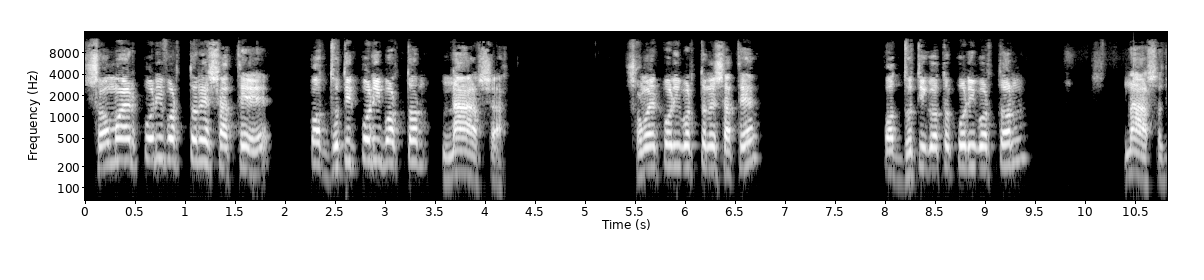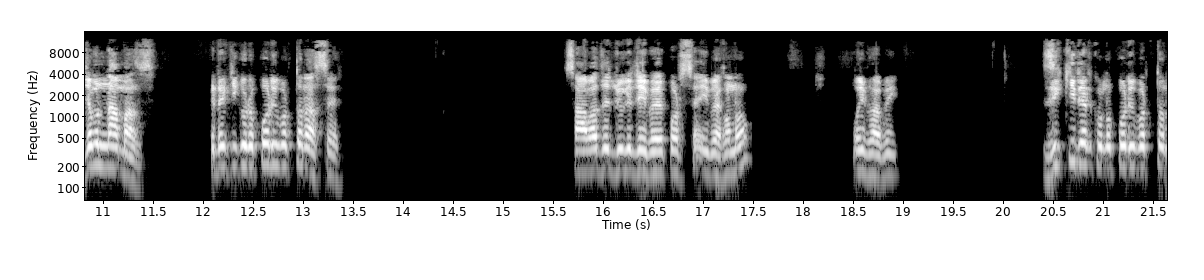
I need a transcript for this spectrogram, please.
সময়ের পরিবর্তনের সাথে পদ্ধতির পরিবর্তন না আসা। সময়ের পরিবর্তনের সাথে পদ্ধতিগত পরিবর্তন না আসা, যেমন নামাজ, এটা কি করে পরিবর্তন আছে? সাহাবাদের যুগে যেভাবে পড়ছে এই এখনও ওইভাবেই। জিকিরের কোনো পরিবর্তন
